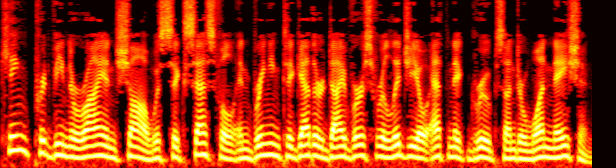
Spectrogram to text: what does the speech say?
King Prithvi Narayan Shah was successful in bringing together diverse religio-ethnic groups under one nation.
